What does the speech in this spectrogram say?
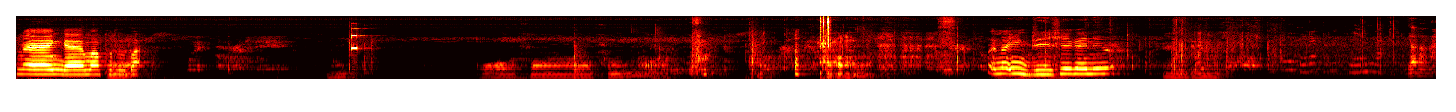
Neng, gak mabur Pak. Kosong semua. Anak Inggrisnya kayaknya.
